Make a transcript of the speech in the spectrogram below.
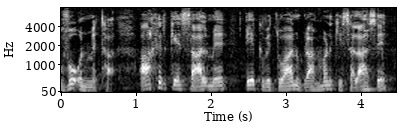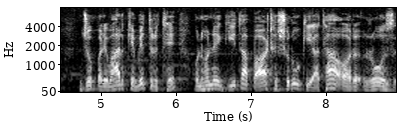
वो उनमें था। आखिर के साल में एक विद्वान ब्राह्मण की सलाह से, जो परिवार के मित्र थे, उन्होंने गीता पाठ शुरू किया था और रोज़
